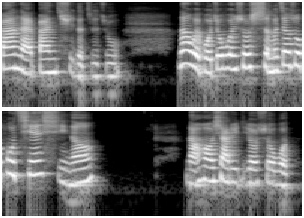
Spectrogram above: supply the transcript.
搬来搬去的蜘蛛，那韦伯就问说：“什么叫做不迁徙呢？”然后夏绿蒂就说：“我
